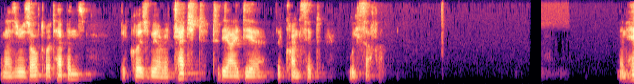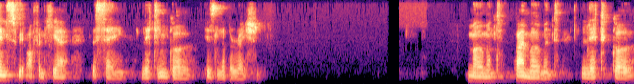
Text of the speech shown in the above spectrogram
And as a result, what happens? Because we are attached to the idea, the concept, we suffer. and hence we often hear the saying, letting go is liberation. Moment by moment, let go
